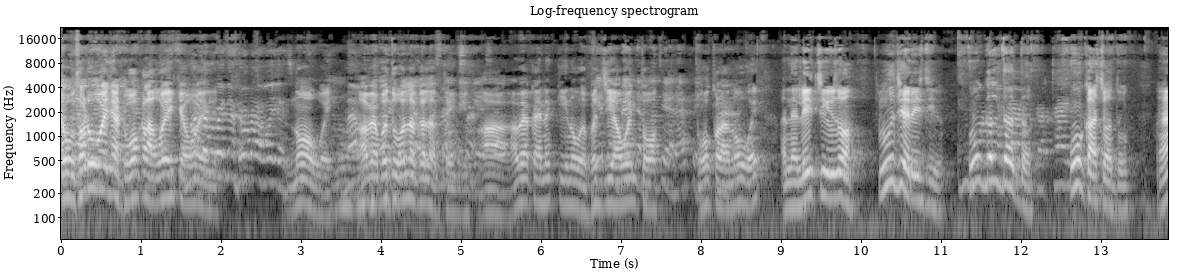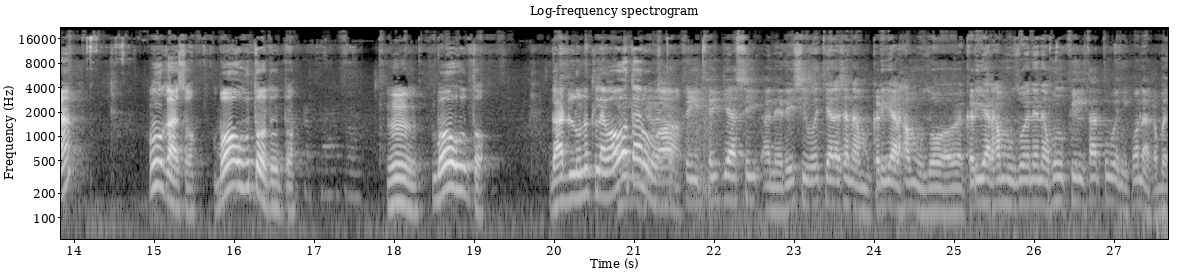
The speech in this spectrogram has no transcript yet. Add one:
એવું થોડું હોય ને ઢોકળા હોય કે હોય. ન હોય હવે બધું અલગ અલગ થઈ ગયું. હા હવે કઈ નક્કી ન હોય. ભજીયા હોય ને તો ઢોકળા ન હોય. અને લીચી જો, હું જે રીચી હું ગલતો હતો. હું કાચો તું, હે? હું કાચો બહુ ઉતો તું તો. હમ, બહુ ઉતો ગાડલું નથી લેવા હો તારું, હા. ફ્રી થઈ ગયા છે અને ઋષિ અત્યારે છે ને આમ ઘડિયાળ સામું જો, હવે ઘડિયાળ સામું જોઈને એને હું ફીલ થતું હોય ને કોને ખબર?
